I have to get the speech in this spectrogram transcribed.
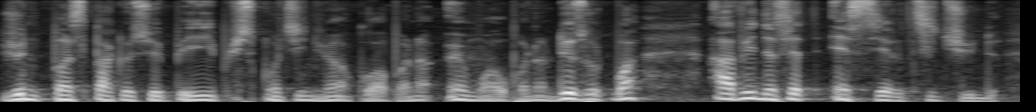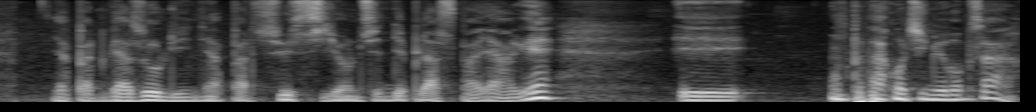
Je ne pense pas que ce pays puisse continuer encore pendant un mois ou pendant deux autres mois à vivre dans cette incertitude. Il n'y a pas de gasoline, il n'y a pas de ceci, on ne se déplace pas, il n'y a rien. Et on ne peut pas continuer comme ça.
